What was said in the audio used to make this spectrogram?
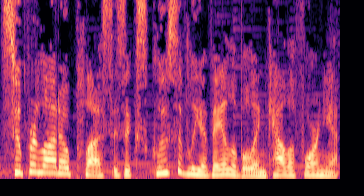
Super Lotto Plus is exclusively available in California.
